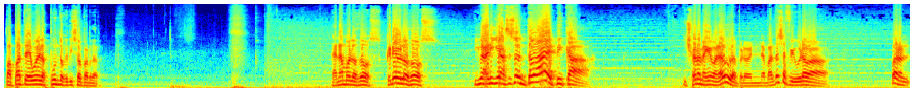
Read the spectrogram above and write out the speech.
Papá te devuelve los puntos que te hizo perder. Ganamos los dos. Creo los dos. Y María, eso en toda épica. Y yo ahora me quedo con la duda, pero en la pantalla figuraba. Bueno,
